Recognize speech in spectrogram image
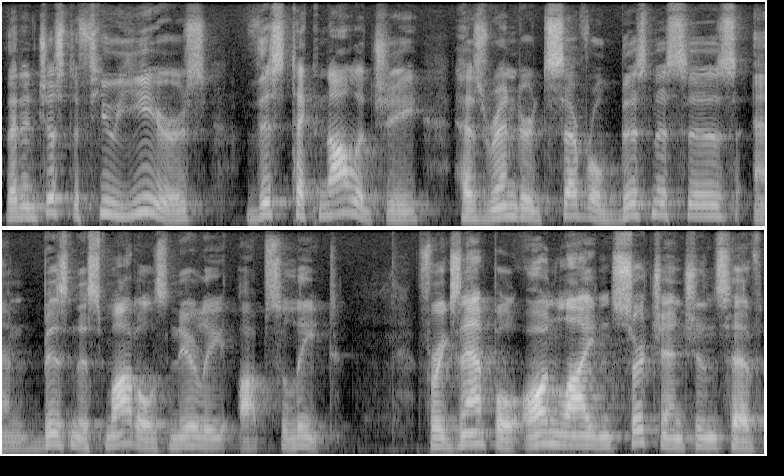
that in just a few years, this technology has rendered several businesses and business models nearly obsolete. For example, online search engines have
